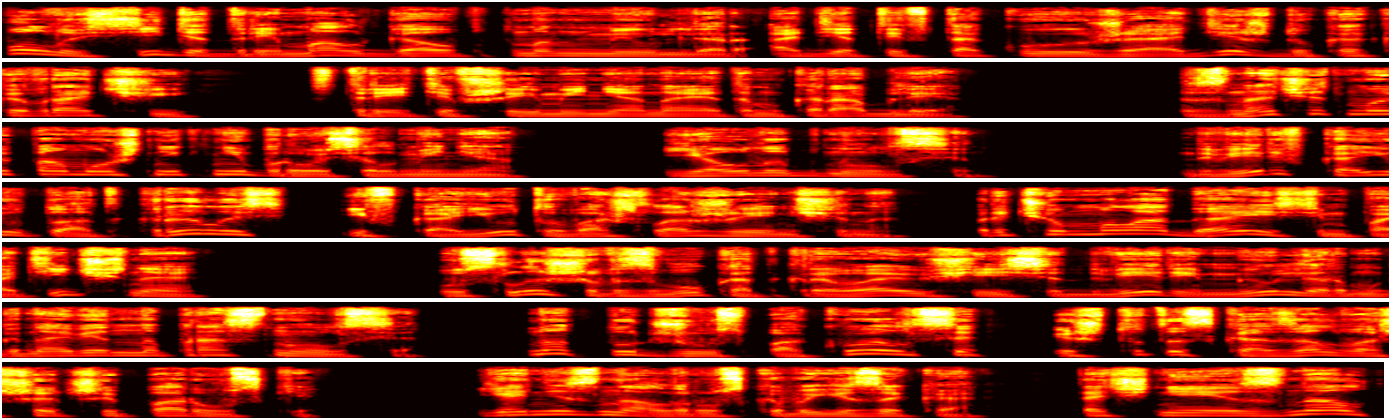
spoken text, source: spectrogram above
полусидя дремал Гауптман Мюллер, одетый в такую же одежду, как и врачи, встретившие меня на этом корабле. Значит, мой помощник не бросил меня. Я улыбнулся. Дверь в каюту открылась, и в каюту вошла женщина, причем молодая и симпатичная. Услышав звук открывающейся двери, Мюллер мгновенно проснулся, но тут же успокоился и что-то сказал вошедший по-русски. Я не знал русского языка, точнее знал,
